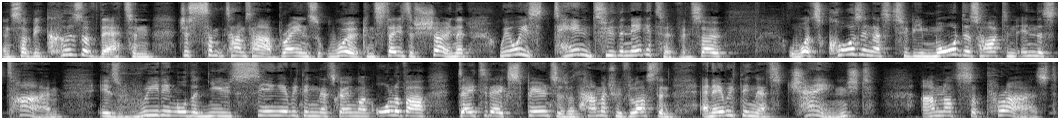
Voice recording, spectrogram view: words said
And so, because of that, and just sometimes how our brains work, and studies have shown that we always tend to the negative. And so, what's causing us to be more disheartened in this time is reading all the news, seeing everything that's going on, all of our day to day experiences with how much we've lost and, and everything that's changed. I'm not surprised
